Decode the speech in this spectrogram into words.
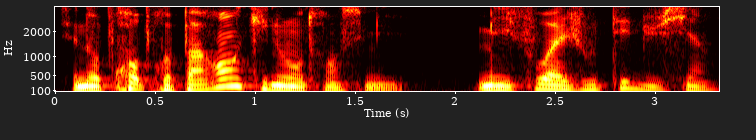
C'est nos propres parents qui nous l'ont transmis. Mais il faut ajouter du sien.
